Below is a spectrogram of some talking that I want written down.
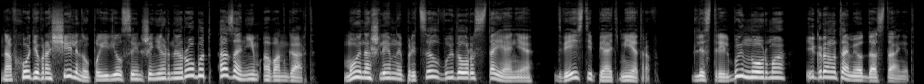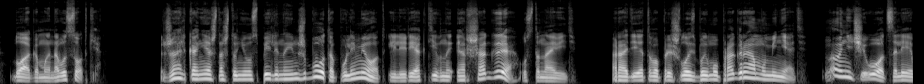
На входе в расщелину появился инженерный робот, а за ним авангард. Мой нашлемный прицел выдал расстояние 205 метров. Для стрельбы норма, и гранатомет достанет, благо мы на высотке. Жаль, конечно, что не успели на инжбота пулемет или реактивный РШГ установить. Ради этого пришлось бы ему программу менять, но ничего, целее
